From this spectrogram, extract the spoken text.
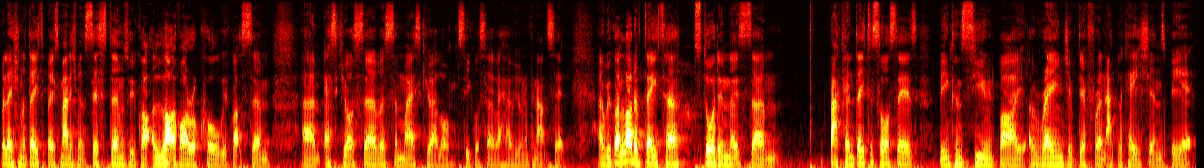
relational database management systems. We've got a lot of Oracle. We've got some um, SQL Server, some MySQL or SQL Server, however you want to pronounce it. Uh, we've got a lot of data stored in those um, backend data sources being consumed by a range of different applications, be it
